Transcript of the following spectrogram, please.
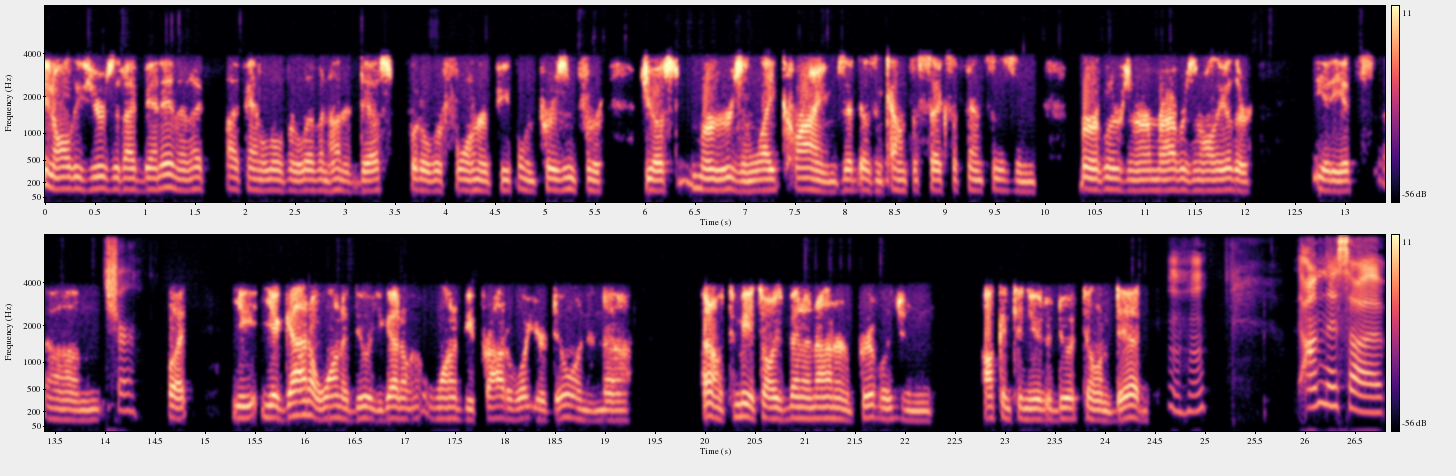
you know, all these years that I've been in, and I've I've handled over 1,100 deaths, put over 400 people in prison for just murders and light crimes. That doesn't count the sex offenses and burglars and armed robbers and all the other idiots. Um, Sure. but you you gotta want to do it. You gotta want to be proud of what you're doing. And uh, I don't know. To me, it's always been an honor and privilege, and I'll continue to do it till I'm dead. Mm-hmm. On this uh,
